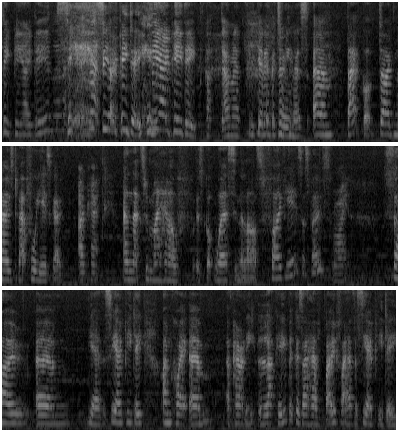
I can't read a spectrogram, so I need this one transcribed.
CPOD, isn't it? C, COPD COPD. God damn it. you get it between us um, that got diagnosed about four years ago Okay. and that's when my health has got worse in the last five years I suppose Right. So, um, yeah, the COPD, I'm quite um, apparently lucky because I have both. I have the COPD,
